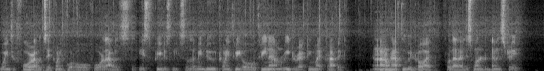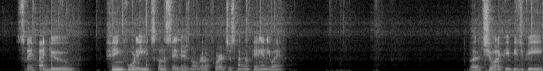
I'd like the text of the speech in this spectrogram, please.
going to 4, I would say 24004. That was the case previously. So let me do 23003 now. I'm redirecting my traffic. And I don't have to withdraw it for that. I just wanted to demonstrate. So if I do ping 40, it's going to say there's no route for it. It's just not going to ping anyway. But show IP BGP,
